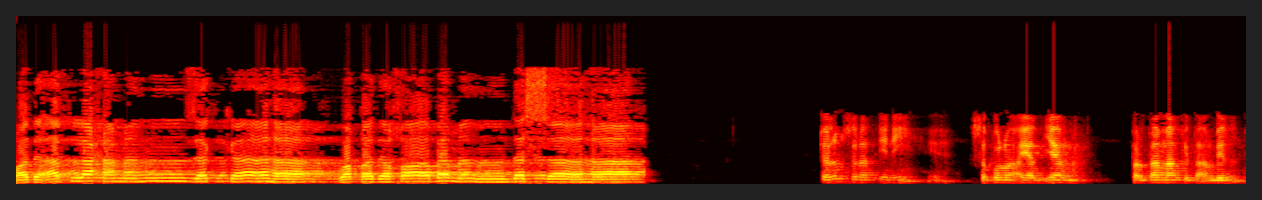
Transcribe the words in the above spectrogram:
قد أفلح من زكاها وقد خاب من دساها Dalam surat ini, 10 ayat yang pertama kita ambil,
